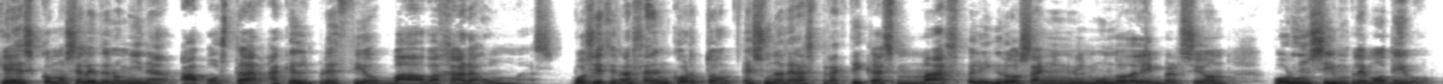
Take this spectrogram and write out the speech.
que es como se le denomina apostar a que el precio va a bajar aún más. Posicionarse en corto es una de las prácticas más peligrosas en el mundo de la inversión por un simple motivo,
